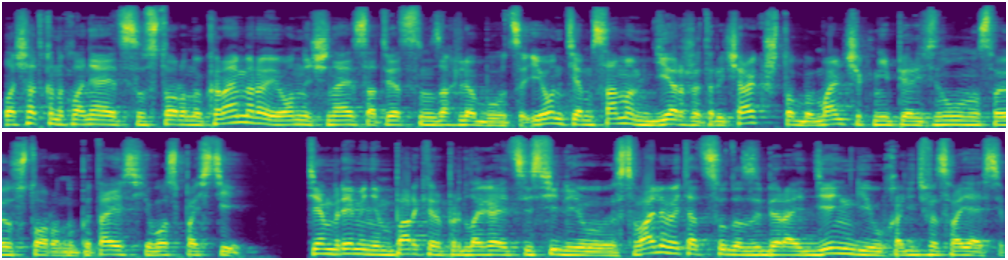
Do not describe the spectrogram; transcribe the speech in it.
площадка наклоняется в сторону Крамера, и он начинает, соответственно, захлебываться. И он тем самым держит рычаг, чтобы мальчик не перетянул на свою сторону, пытаясь его спасти. Тем временем Паркер предлагает Сесилию сваливать отсюда, забирать деньги и уходить в освояси.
